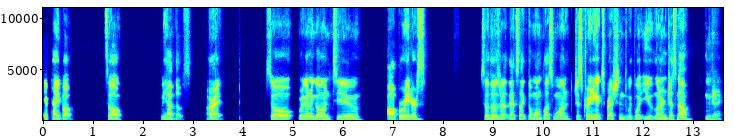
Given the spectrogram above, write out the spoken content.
You have type of. So we have those. All right. So we're gonna go into operators. So those are that's like the one plus one, just creating expressions with what you learned just now. Okay.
